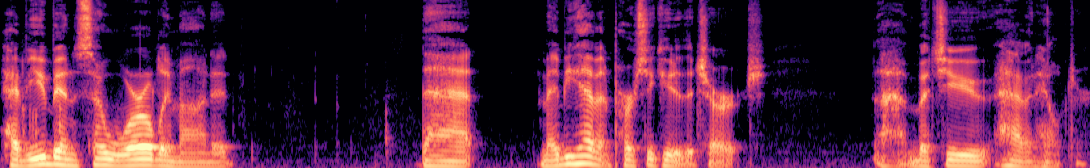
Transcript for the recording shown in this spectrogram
have you been so worldly minded that maybe you haven't persecuted the church, uh, but you haven't helped her?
